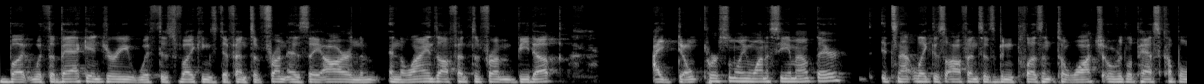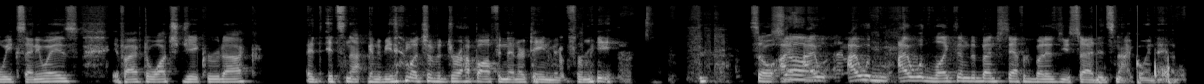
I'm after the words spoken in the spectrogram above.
But with the back injury, with this Vikings defensive front as they are, and the and the Lions offensive front beat up. I don't personally want to see him out there. It's not like this offense has been pleasant to watch over the past couple weeks, anyways. If I have to watch Jake Rudock it, it's not going to be that much of a drop off in entertainment for me. So, so I, I, I would I would like them to bench Stafford, but as you said, it's not going to happen.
